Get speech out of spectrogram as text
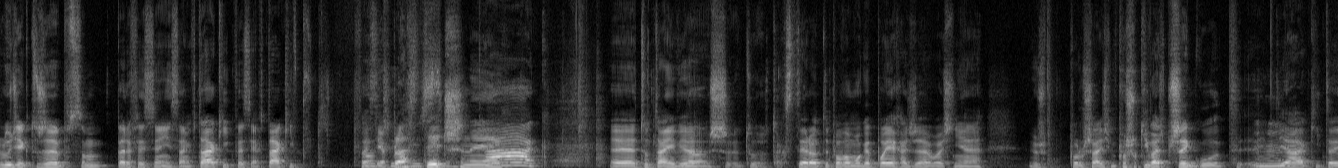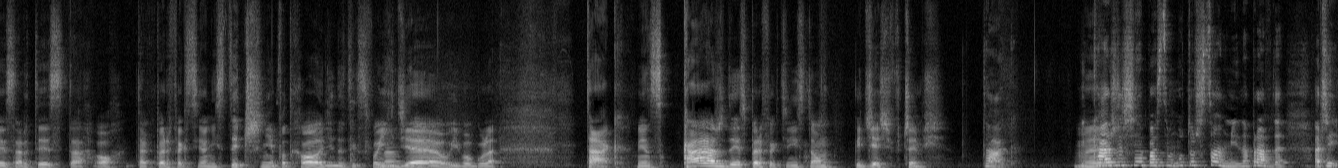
ludzie, którzy są perfekcjonistami w takich kwestiach, w takich, w kwestiach Oczywiście. plastycznych. Tak. E, tutaj wiesz, tu tak stereotypowo mogę pojechać, że właśnie już poruszaliśmy, poszukiwać przygód, Mhm. jaki to jest artysta, och, tak perfekcjonistycznie podchodzi do tych swoich No. dzieł i w ogóle. Tak, więc każdy jest perfekcjonistą gdzieś, w czymś. Tak. I My- każdy się chyba z tym utożsami, naprawdę. Znaczy,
